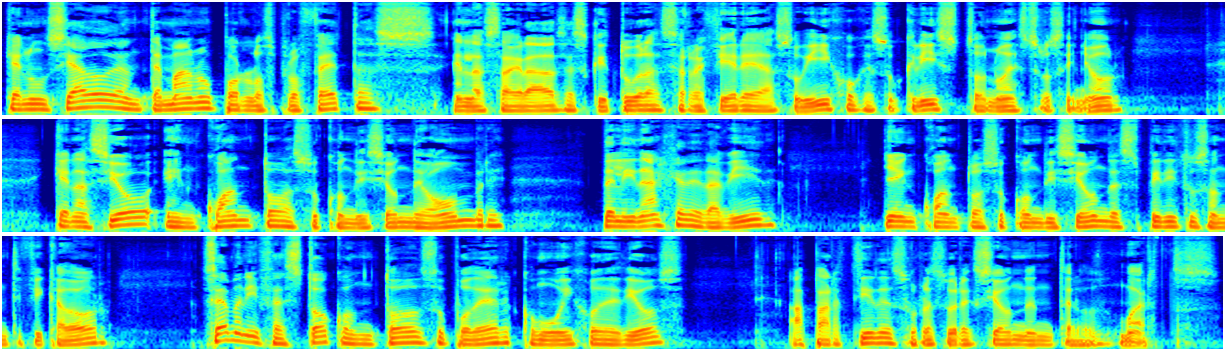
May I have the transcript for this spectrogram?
que anunciado de antemano por los profetas en las sagradas escrituras se refiere a su Hijo Jesucristo nuestro Señor, que nació en cuanto a su condición de hombre, del linaje de David, y en cuanto a su condición de Espíritu Santificador, se manifestó con todo su poder como Hijo de Dios a partir de su resurrección de entre los muertos.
